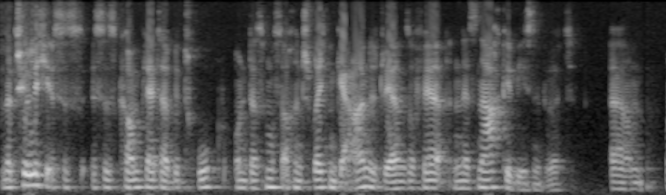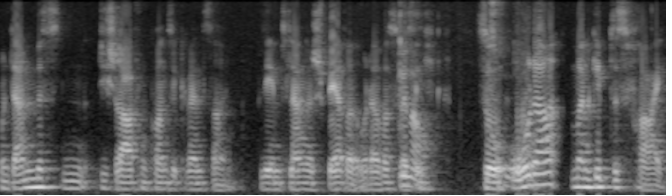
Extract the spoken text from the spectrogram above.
natürlich ist es, ist es kompletter Betrug und das muss auch entsprechend geahndet werden, sofern es nachgewiesen wird. Ähm, und dann müssten die Strafen konsequent sein. Lebenslange Sperre oder was genau. weiß ich. So, oder man gibt es frei.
